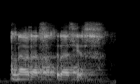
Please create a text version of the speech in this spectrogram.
Un abrazo, gracias.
